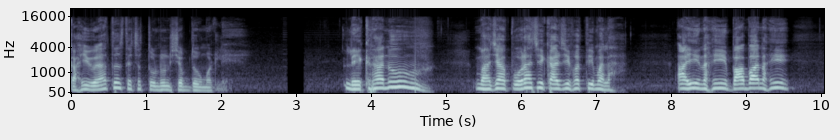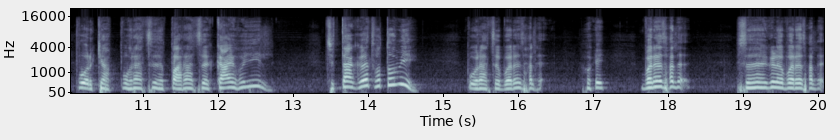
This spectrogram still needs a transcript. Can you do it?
काही वेळातच त्याच्या तोंडून शब्द उमटले. लेकरानू माझ्या पोराची काळजी होती मला. आई नाही बाबा नाही. पोरक्या पोराचं पाराचं काय होईल? चित्तागत होतो मी. पोराचं बरं झालं. होय बरं झालं. सगळं बरं झालं.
